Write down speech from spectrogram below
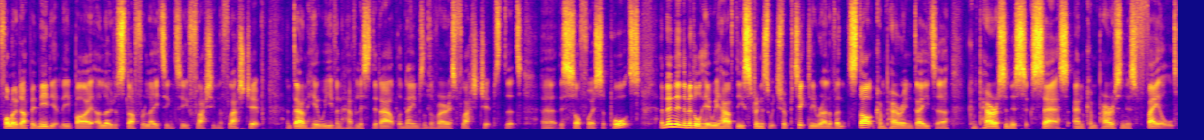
followed up immediately by a load of stuff relating to flashing the flash chip. And down here we even have listed out the names of the various flash chips that uh, this software supports. And then in the middle here we have these strings which are particularly relevant. Start comparing data, comparison is success, and comparison is failed,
